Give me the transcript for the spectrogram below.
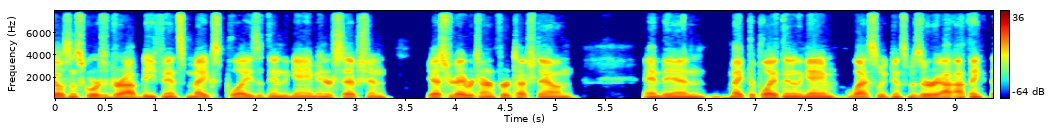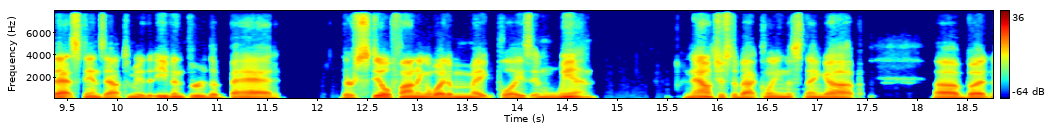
goes and scores a drive. Defense makes plays at the end of the game, interception yesterday, return for a touchdown, and then make the play at the end of the game last week against Missouri. I, I think that stands out to me that even through the bad, they're still finding a way to make plays and win. Now it's just about cleaning this thing up. Uh, but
